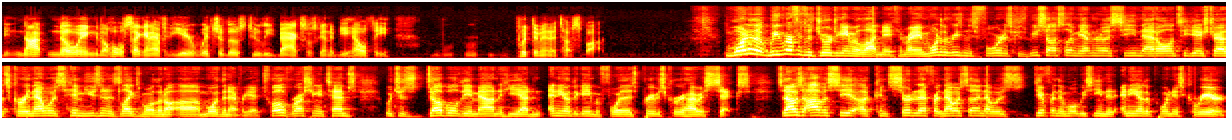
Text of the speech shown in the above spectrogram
not knowing the whole second half of the year which of those two lead backs was going to be healthy, put them in a tough spot. One of the we reference the Georgia game a lot, Nathan, right? And one of the reasons for it is because we saw something we haven't really seen at all in CJ Stroud's career, and that was him using his legs more than uh, more than ever. He had 12 rushing attempts, which is double the amount he had in any other game before that. His previous career high was six. So that was obviously a concerted effort, and that was something that was different than what we've seen at any other point in his career.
